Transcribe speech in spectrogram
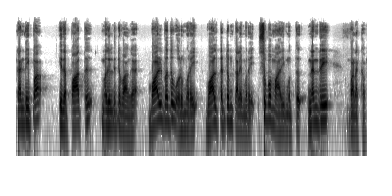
கண்டிப்பாக இதை பார்த்து மகிழ்ந்துட்டு வாங்க. வாழ்வது ஒரு முறை வாழ்த்தட்டும் தலைமுறை. சுப மாரிமுத்து நன்றி வணக்கம்.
